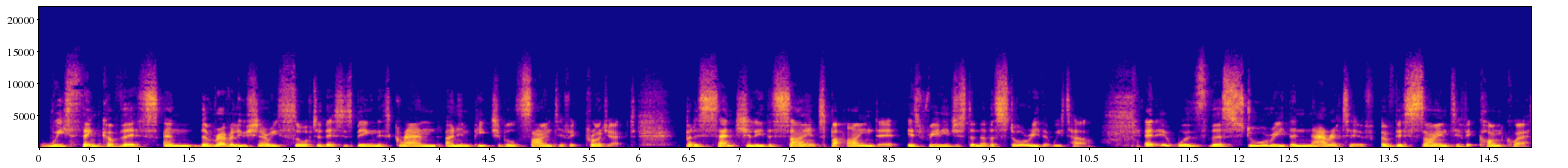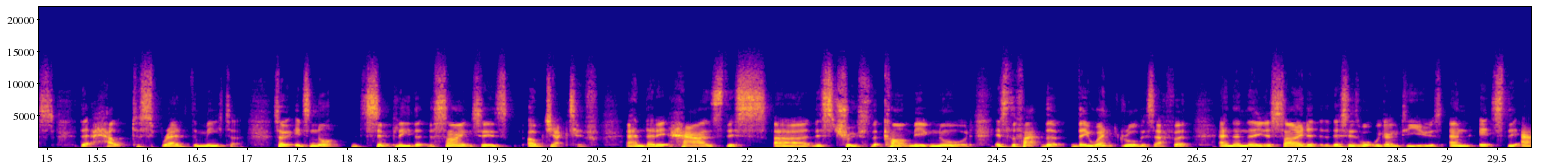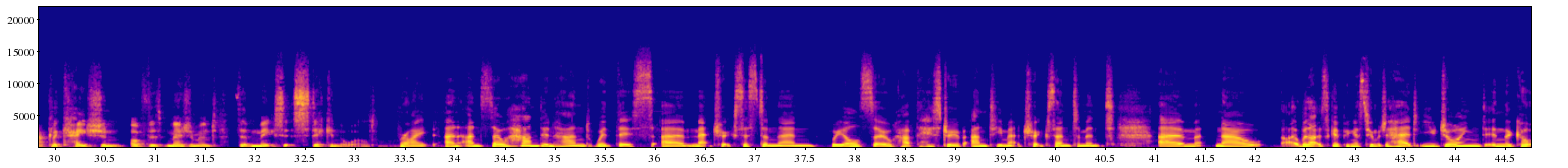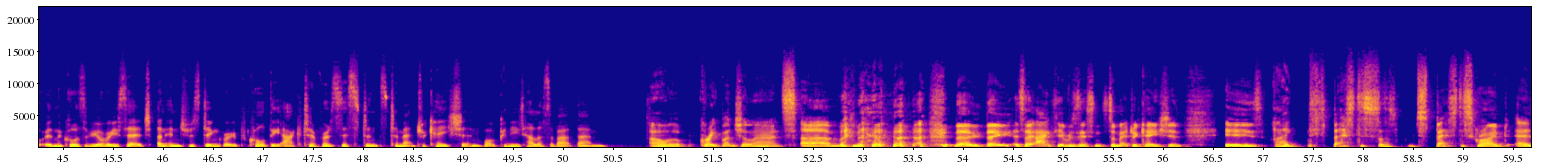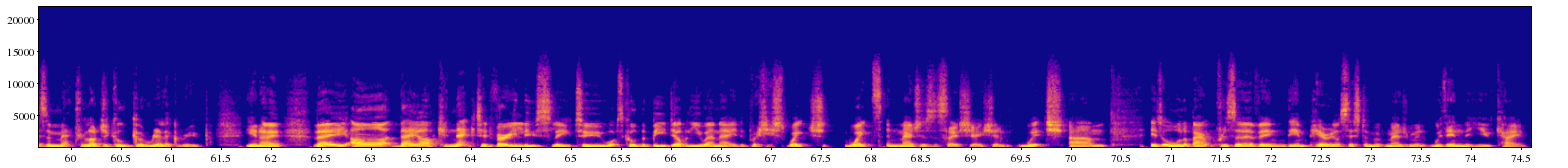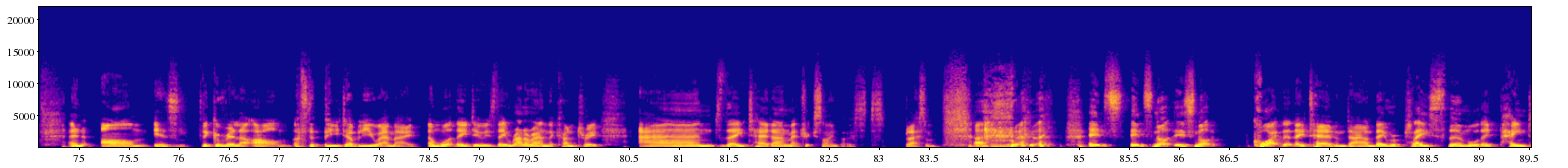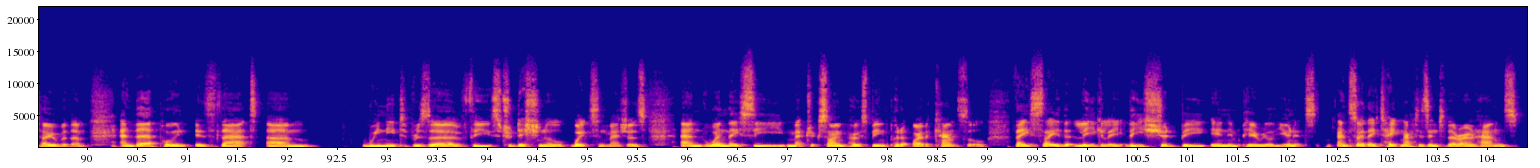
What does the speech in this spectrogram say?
we think of this and the revolutionaries thought of this as being this grand, unimpeachable scientific project. But essentially, the science behind it is really just another story that we tell. And it was the story, the narrative of this scientific conquest that helped to spread the meter. So it's not simply that the science is objective and that it has this uh, this truth that can't be ignored. It's the fact that they went through all this effort and then they decided that this is what we're going to use, and it's the application of this measurement that makes it stick in the world. Right, and and so hand in hand with this. Um, metric system, then we also have the history of anti metric sentiment. Um, now, uh, without skipping us too much ahead, you joined in the co- in the course of your research an interesting group called the Active Resistance to Metrication. What can you tell us about them? Oh, a great bunch of lads. Um, no, they so active resistance to metrication is like it's best it's best described as a metrological guerrilla group. You know, they are they are connected very loosely to what's called the BWMA, the British Weights, Weights and Measures Association, which um, is all about preserving the imperial system of measurement within the UK. And ARM is the guerrilla arm of the BWMA, and what they do is they run around the country. And and they tear down metric signposts. Bless them. It's it's not it's not quite that they tear them down. They replace them or they paint over them. And their point is that. Um, we need to preserve these traditional weights and measures. And when they see metric signposts being put up by the council, they say that legally these should be in imperial units. And so they take matters into their own hands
